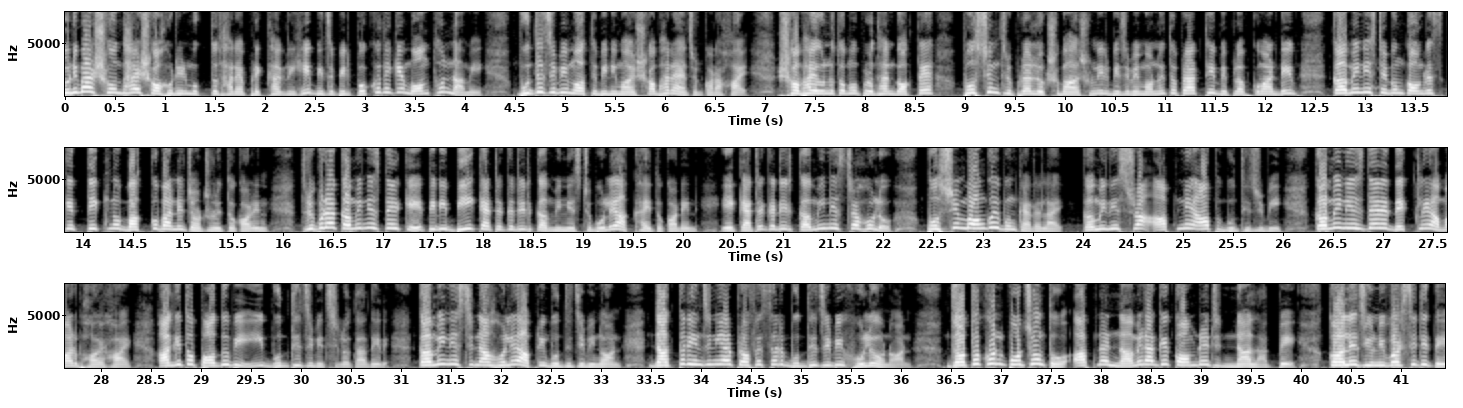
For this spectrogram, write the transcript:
শনিবার সন্ধ্যায় শহরের মুক্তধারা প্রেক্ষাগৃহে বিজেপির পক্ষ থেকে মন্থন নামে বুদ্ধিজীবী মত বিনিময় সভার আয়োজন করা হয়। সভায় অন্যতম প্রধান বক্তা পশ্চিম ত্রিপুরা লোকসভা আসনের বিজেপি মনোনীত প্রার্থী বিপ্লব কুমার দেব, কমিউনিস্ট এবং কংগ্রেসকে তীক্ষ্ণ বাক্যবাণে জর্জরিত করেন। ত্রিপুরা কমিউনিস্টদেরকে তিনি বি ক্যাটাগরির কমিউনিস্ট বলে আখ্যায়িত করেন। এ ক্যাটাগরির কমিউনিস্টরা হল পশ্চিমবঙ্গ এবং কেরালায়। কমিউনিস্টরা আপনি আপ বুদ্ধিজীবী। কমিউনিস্টদের দেখলে আমার ভয় হয়। আগে তো পদবী বুদ্ধিজীবী ছিল তাদের। কমিউনিস্ট না হলে আপনি বুদ্ধিজীবী নন। ডাক্তার, ইঞ্জিনিয়ার, প্রফেসর বুদ্ধিজীবী হলেও নন। যতক্ষণ পর্যন্ত আপনার নামের আগে কমরেড না লাগবে, কলেজ, ইউনিভার্সিটিতে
